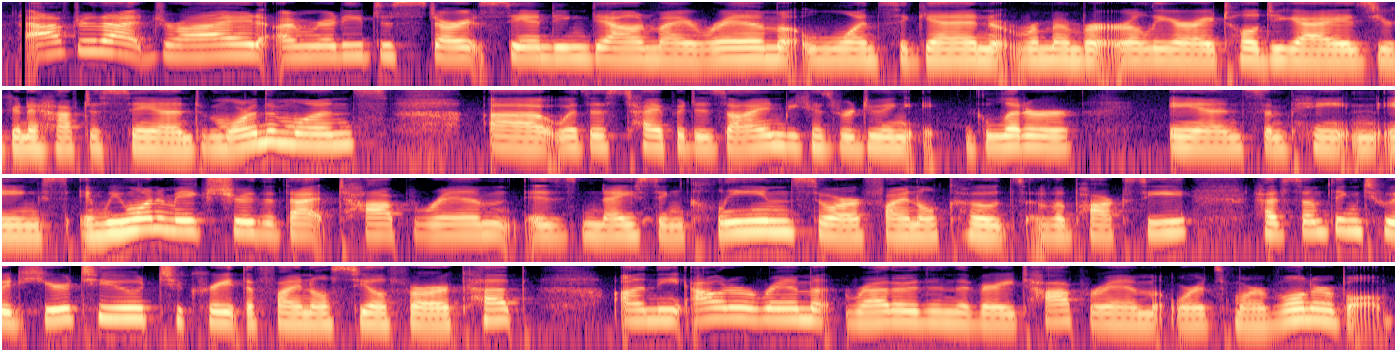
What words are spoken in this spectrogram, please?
After that dried, I'm ready to start sanding down my rim once again. Remember earlier I told you guys you're going to have to sand more than once uh, with this type of design because we're doing glitter and some paint and inks and we want to make sure that that top rim is nice and clean so our final coats of epoxy have something to adhere to to create the final seal for our cup on the outer rim rather than the very top rim where it's more vulnerable.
